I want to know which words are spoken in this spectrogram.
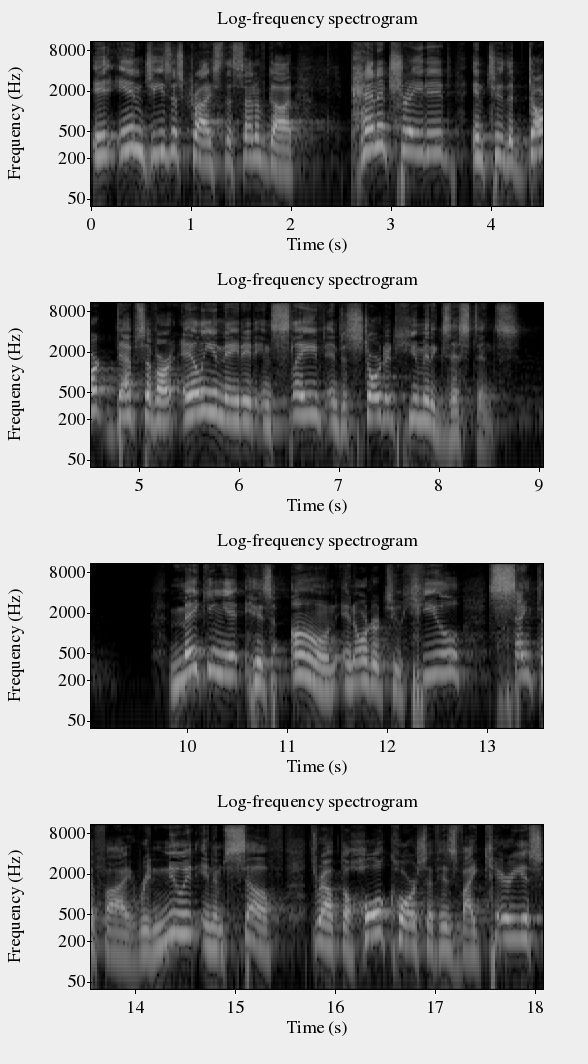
in Jesus Christ, the Son of God, penetrated into the dark depths of our alienated, enslaved, and distorted human existence making it his own in order to heal, sanctify, renew it in himself throughout the whole course of his vicarious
